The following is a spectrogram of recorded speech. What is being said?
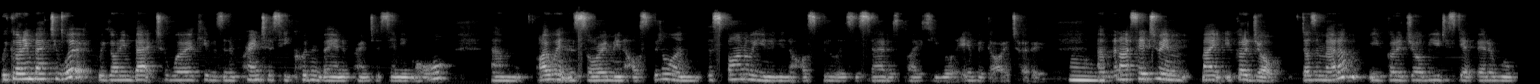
we got him back to work we got him back to work he was an apprentice he couldn't be an apprentice anymore um, I went and saw him in hospital, and the spinal unit in a hospital is the saddest place you will ever go to. Mm. Um, and I said to him, mate, you've got a job. Doesn't matter. You've got a job. You just get better. We'll,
